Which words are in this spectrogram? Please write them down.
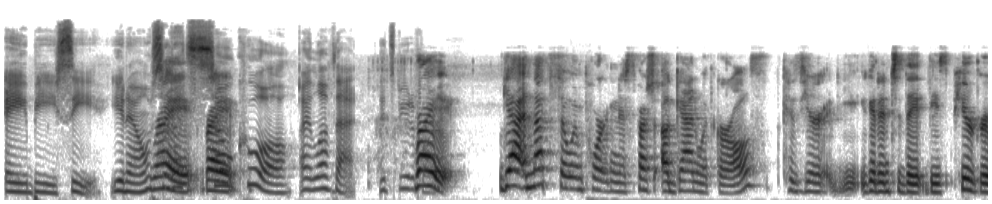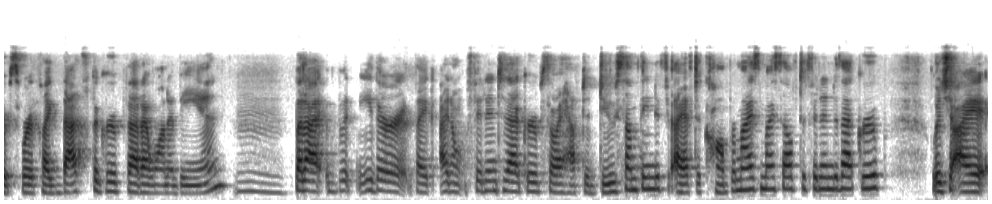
A, B, C, you know? Right, so right. so cool. I love that. It's beautiful. Right. Yeah, and that's so important, especially again with girls, because you're you get into the, these peer groups where it's like that's the group that I want to be in, mm. but I but either like I don't fit into that group, so I have to do something to I have to compromise myself to fit into that group, which I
